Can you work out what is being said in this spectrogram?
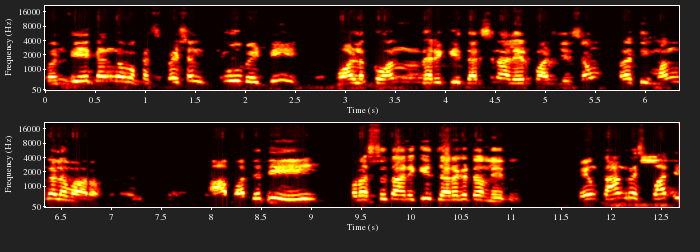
ప్రత్యేకంగా ఒక స్పెషల్ క్యూ పెట్టి వాళ్ళకు అందరికీ దర్శనాలు ఏర్పాటు చేశాం ప్రతి మంగళవారం. ఆ పద్ధతి ప్రస్తుతానికి జరగటం లేదు. మేము కాంగ్రెస్ పార్టీ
